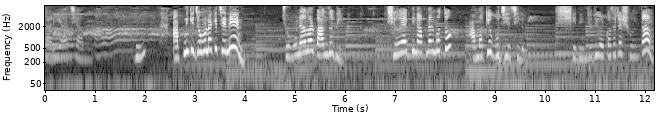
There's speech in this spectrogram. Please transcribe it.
দাঁড়িয়ে আছে আমি? আপনি কি যমুনাকে চেনেন? যমুনা আমার বান্ধবী। সেও একদিন আপনার মতো আমাকেও বুঝিয়েছিল। সেদিন যদি ওর কথাটা শুনতাম,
